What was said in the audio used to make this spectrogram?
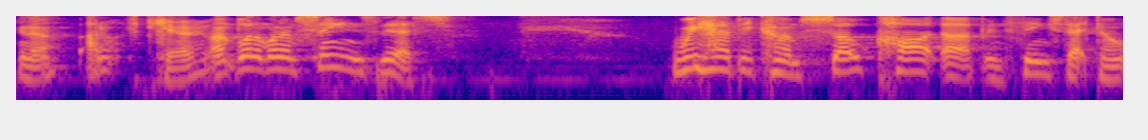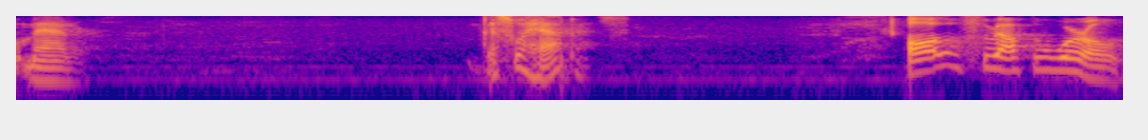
You know, I don't care. I'm, what, what I'm saying is this we have become so caught up in things that don't matter. That's what happens. All throughout the world,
